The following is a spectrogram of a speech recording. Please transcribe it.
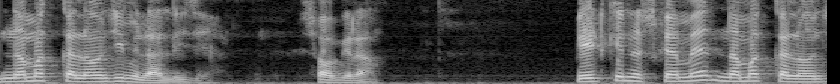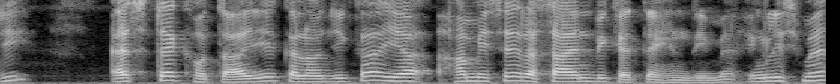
नमक कलौजी मिला लीजिए सौ ग्राम। पेट के नुस्खे में नमक कलौंजी एस्टेक होता है ये कलौजी का, या हम इसे रसायन भी कहते हैं हिंदी में। इंग्लिश में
